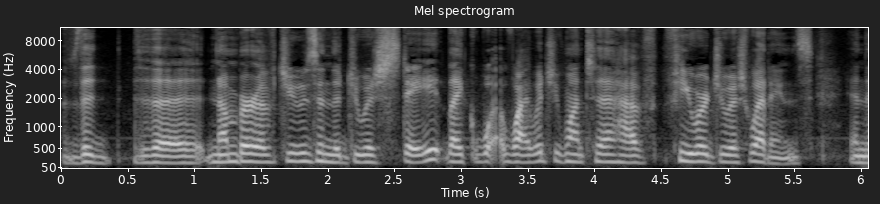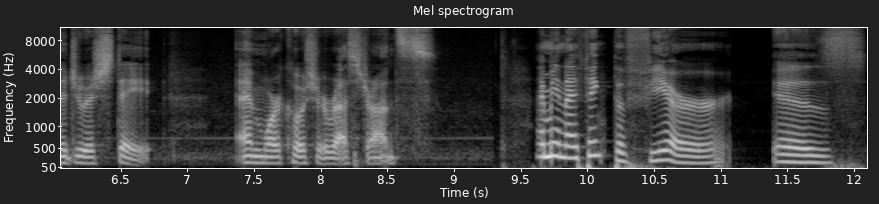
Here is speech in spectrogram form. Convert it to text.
the the number of Jews in the Jewish state. Like, wh- why would you want to have fewer Jewish weddings in the Jewish state and more kosher restaurants? I mean, I think the fear is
